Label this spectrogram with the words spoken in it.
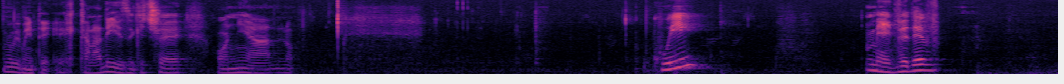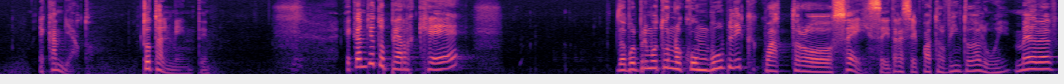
ovviamente è il canadese che c'è ogni anno. Qui Medvedev è cambiato totalmente. È cambiato perché dopo il primo turno con Bublik 4-6, 6-3, 6-4 vinto da lui, Medvedev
